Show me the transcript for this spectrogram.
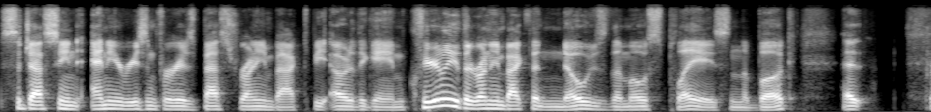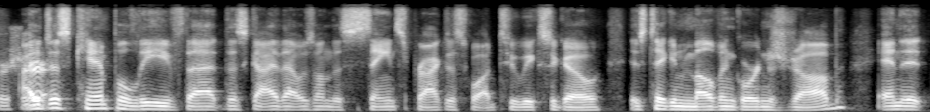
suggesting any reason for his best running back to be out of the game. Clearly, the running back that knows the most plays in the book. Uh, for sure. I just can't believe that this guy that was on the Saints practice squad two weeks ago is taking Melvin Gordon's job, and it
